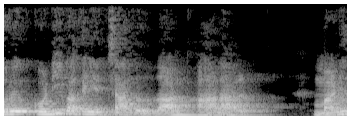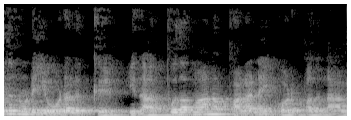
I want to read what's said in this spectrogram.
ஒரு கொடி வகையை சார்ந்ததுதான். ஆனால் மனிதனுடைய உடலுக்கு இது அற்புதமான பலனை கொடுப்பதனால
